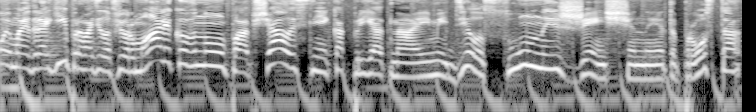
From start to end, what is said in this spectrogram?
Ой, мои дорогие, проводила Флёр Маликовну, пообщалась с ней. Как приятно иметь дело с умной женщиной. Это просто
